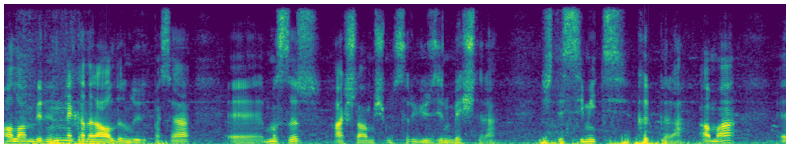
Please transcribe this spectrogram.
alan birinin ne kadar aldığını duyduk. Mesela e, mısır, haşlanmış mısır 125 lira. İşte simit 40 lira. Ama e,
